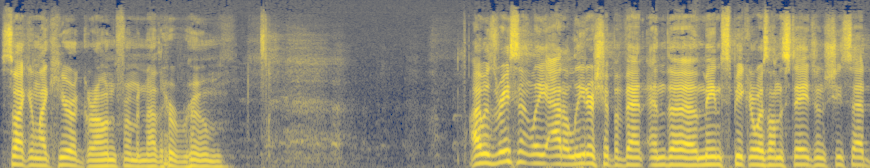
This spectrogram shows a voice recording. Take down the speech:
so I can like hear a groan from another room. I was recently at a leadership event and the main speaker was on the stage and she said,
